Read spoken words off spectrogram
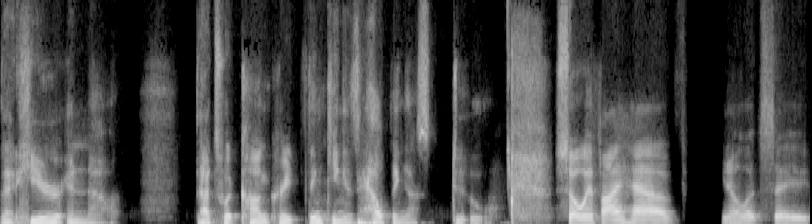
that here and now. That's what concrete thinking is helping us do. So if I have, you know, let's say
